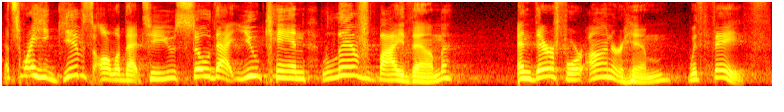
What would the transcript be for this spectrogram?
That's why he gives all of that to you so that you can live by them and therefore honor him with faith.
